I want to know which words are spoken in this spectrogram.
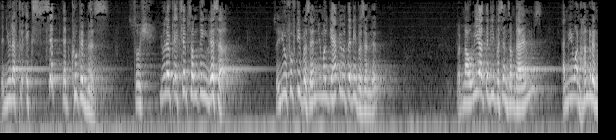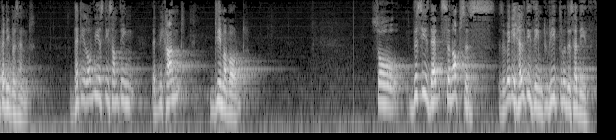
then you'll have to accept that crookedness so you'll have to accept something lesser so you 50% you must be happy with 30% then but now we are 30% sometimes and we want 130% that is obviously something that we can't dream about. So this is that synopsis. It's a very healthy thing to read through this hadith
